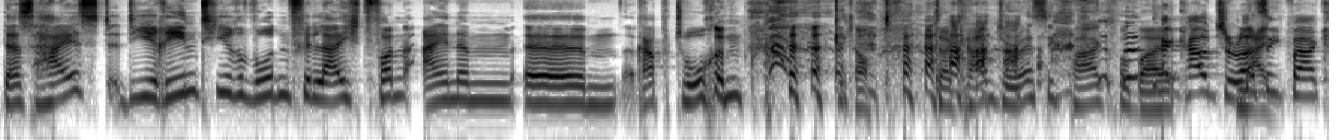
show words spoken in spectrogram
Das heißt, die Rentiere wurden vielleicht von einem ähm, Raptoren. Genau. Da kam Jurassic Park da vorbei. kam Jurassic Park.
